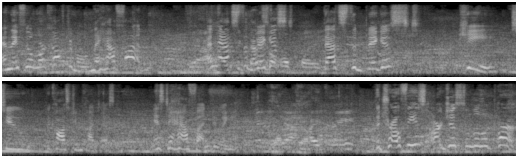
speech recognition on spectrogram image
and they feel more comfortable and they have fun. And that's the that's biggest point. that's the biggest key to the costume contest is to have fun doing it Yeah, I agree. the trophies are just a little perk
